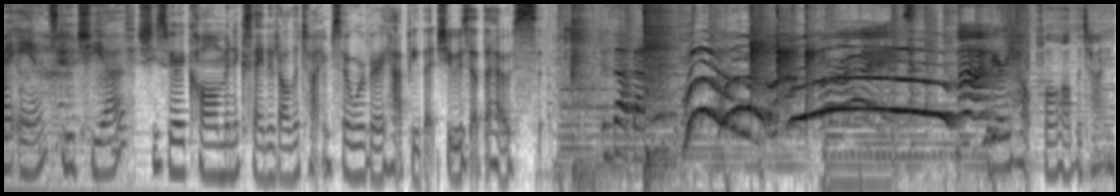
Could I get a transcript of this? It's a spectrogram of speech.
My aunt, Lucia, she's very calm and excited all the time, so we're very happy that she was at the house. Is that better? Mom. Very helpful all the time.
